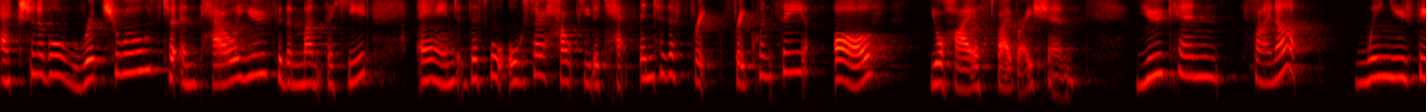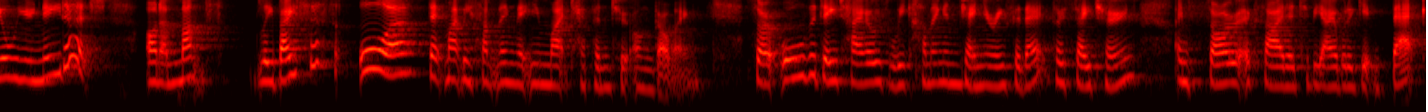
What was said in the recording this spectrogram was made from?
actionable rituals to empower you for the month ahead. And this will also help you to tap into the fre- frequency of your highest vibration. You can sign up when you feel you need it on a monthly basis, or that might be something that you might tap into ongoing. So, all the details will be coming in January for that, so stay tuned. I'm so excited to be able to get back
